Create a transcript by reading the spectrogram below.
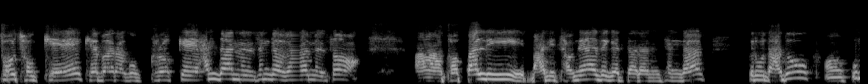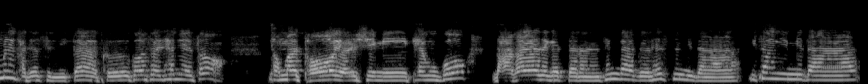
더 좋게 개발하고 그렇게 한다는 생각을 하면서 아, 더 빨리 많이 전해야 되겠다라는 생각 그리고 나도 어, 꿈을 가졌으니까 그것을 향해서 정말 더 열심히 배우고 나가야 되겠다라는 생각을 했습니다. 이상입니다.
